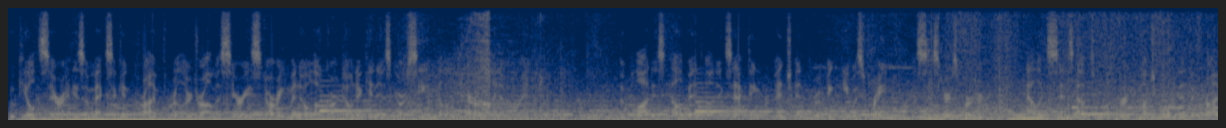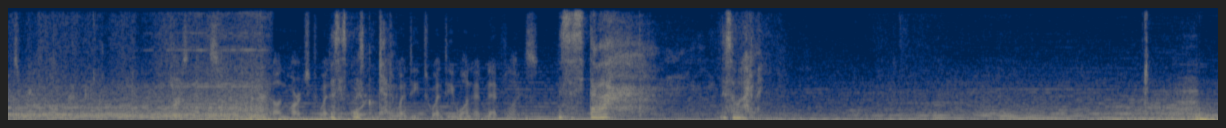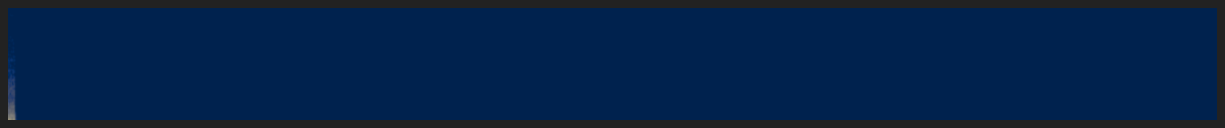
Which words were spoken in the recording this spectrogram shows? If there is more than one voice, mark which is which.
Speaker 1: Who Killed Sara is a Mexican crime thriller drama series starring Manolo Cardona Ginés Garcia Millan Carolina Miranda. The plot is hell-bent on exacting revenge and proving he was framed for his sister's murder. Alex sets out to unearth much more than the crime's real culprit. The first episode premiered on March 24, 2021 at Netflix.
Speaker 2: Necesitaba desahogarme.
